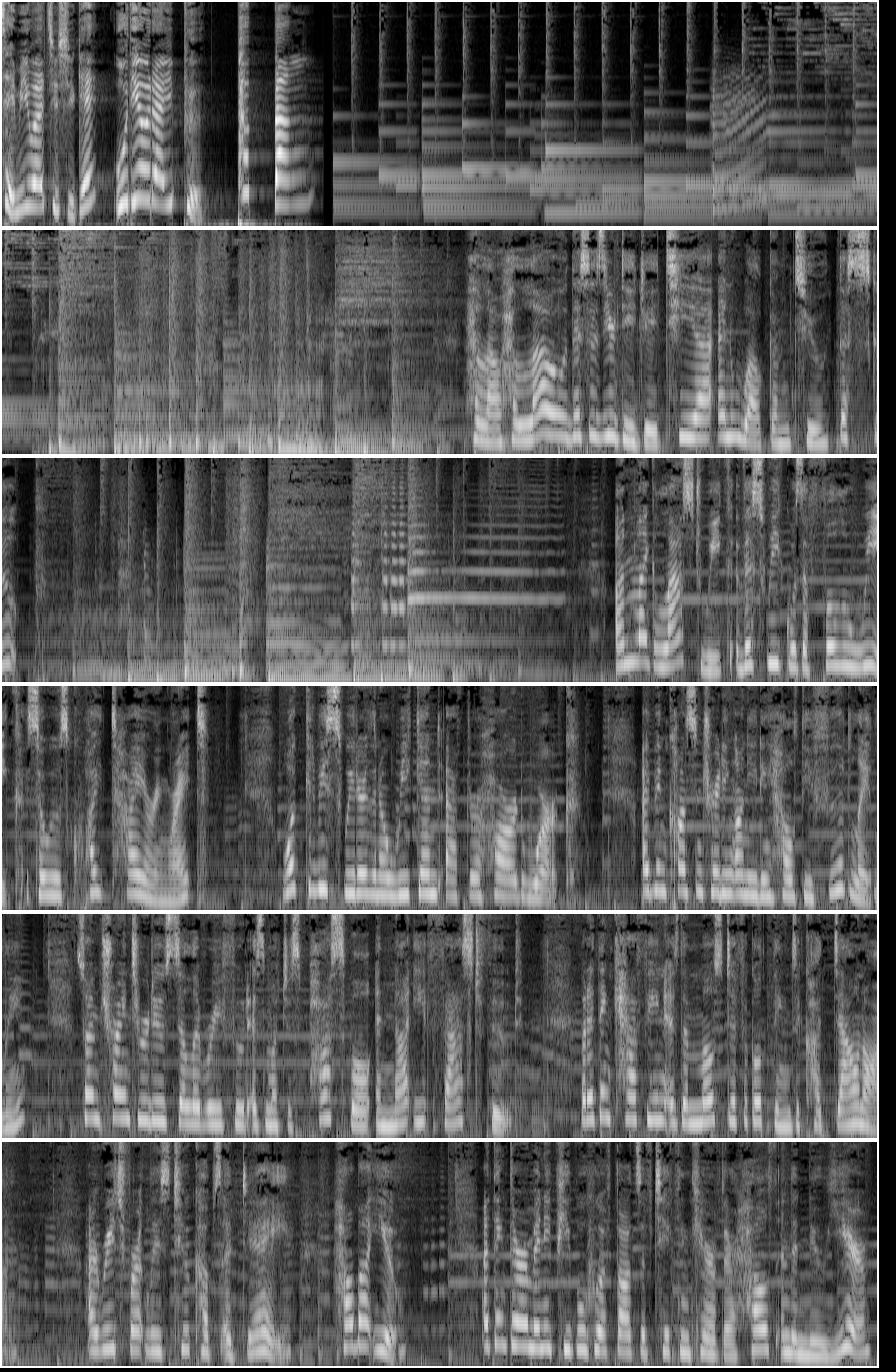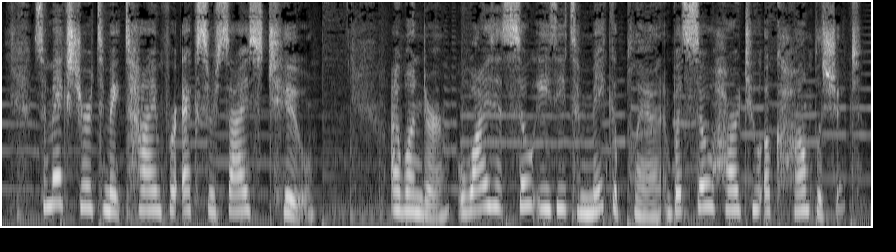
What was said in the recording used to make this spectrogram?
재미와 지식의 오디오 라이프 팝빵 Hello, hello. This is your DJ Tia, and welcome to The Scoop. Unlike last week, this week was a full week, so it was quite tiring, right? What could be sweeter than a weekend after hard work? I've been concentrating on eating healthy food lately, so I'm trying to reduce delivery food as much as possible and not eat fast food. But I think caffeine is the most difficult thing to cut down on. I reach for at least two cups a day. How about you? I think there are many people who have thoughts of taking care of their health in the new year, so make sure to make time for exercise too. I wonder, why is it so easy to make a plan but so hard to accomplish it?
